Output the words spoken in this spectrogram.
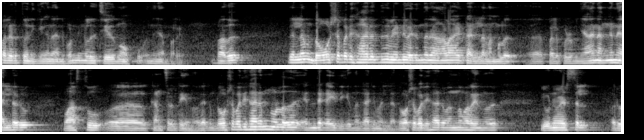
പലയിടത്തും എനിക്കിങ്ങനെ അനുഭവം. നിങ്ങളിത് ചെയ്ത് നോക്കൂ എന്ന് ഞാൻ പറയും. അപ്പോൾ അത് ഇതെല്ലാം ദോഷപരിഹാരത്തിന് വേണ്ടി വരുന്ന ഒരാളായിട്ടല്ല നമ്മൾ പലപ്പോഴും ഞാൻ അങ്ങനെയല്ല ഒരു വാസ്തു കൺസൾട്ട് ചെയ്യുന്നത്. കാരണം ദോഷപരിഹാരം എന്നുള്ളത് എന്റെ കയ്യിലിരിക്കുന്ന കാര്യമല്ല. ദോഷപരിഹാരം എന്ന് പറയുന്നത് യൂണിവേഴ്സൽ ഒരു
